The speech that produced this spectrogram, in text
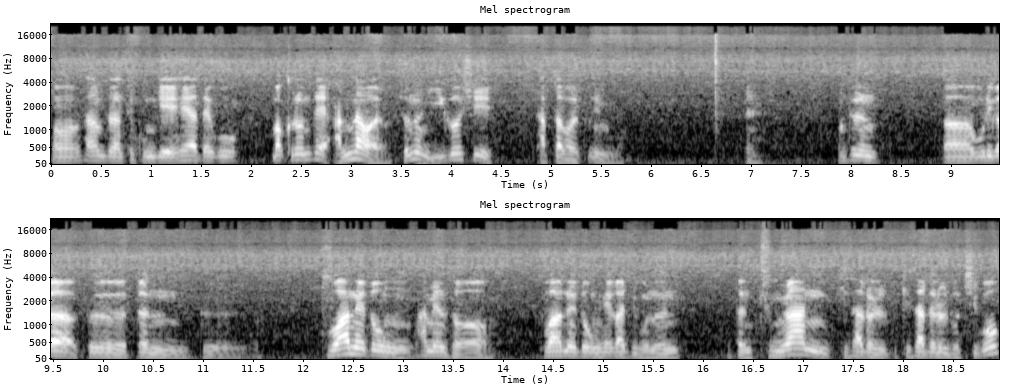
어, 사람들한테 공개해야 되고, 막 그런데 안 나와요. 저는 이것이 답답할 뿐입니다. 네. 아무튼, 어, 우리가 그 어떤, 그, 부안회동 하면서, 부안회동 해가지고는 어떤 중요한 기사를, 기사들을 놓치고,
